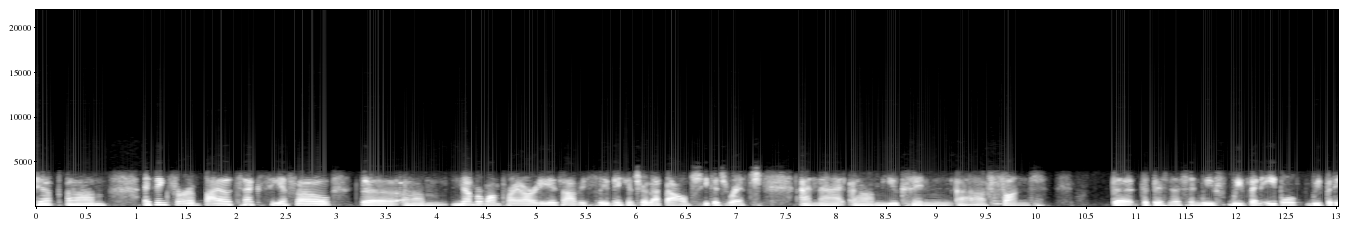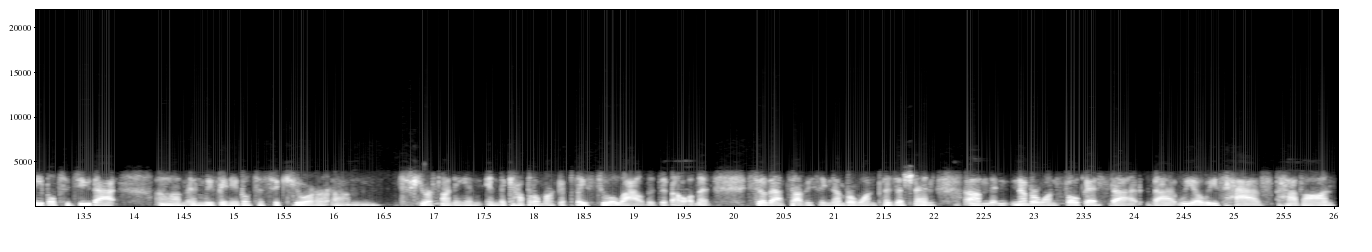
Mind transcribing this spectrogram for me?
Yep. Um, I think for a biotech CFO, the um, number one priority is obviously making sure that balance sheet is rich and that um, you can uh, fund the, the business. And we've we've been able we've been able to do that, um, and we've been able to secure um, secure funding in, in the capital marketplace to allow the development. So that's obviously number one position, um, the number one focus that that we always have have on,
